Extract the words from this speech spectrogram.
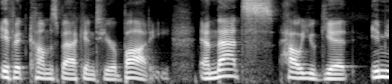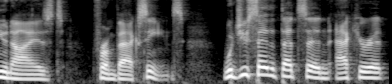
if it comes back into your body. And that's how you get immunized from vaccines. Would you say that that's an accurate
